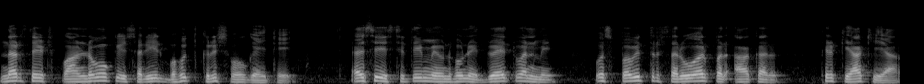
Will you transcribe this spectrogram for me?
नरसेठ पांडवों के शरीर बहुत कृष हो गए थे। ऐसी स्थिति में उन्होंने द्वैतवन में उस पवित्र सरोवर पर आकर फिर क्या किया,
